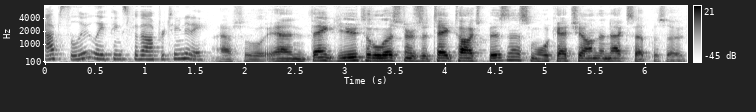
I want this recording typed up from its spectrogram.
Absolutely. Thanks for the opportunity. Absolutely. And thank you to the listeners at Take Talks Business, and we'll catch you on the next episode.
